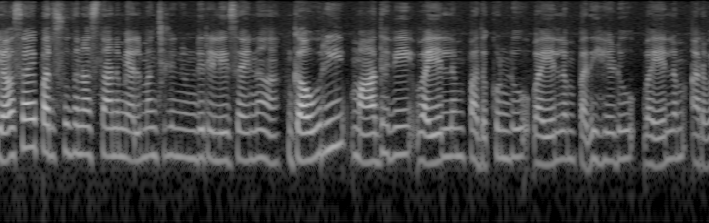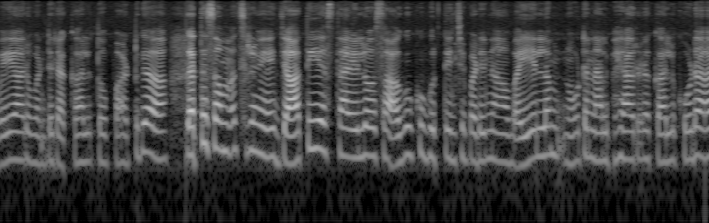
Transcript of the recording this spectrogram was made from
వ్యవసాయ పరిశోధనా స్థానం ఎల్మంచిలి నుండి రిలీజ్ అయిన గౌరీ మాధవి వైఎల్ఎం పదకొండు వైఎల్ఎం పదిహేడు వైఎల్ఎం అరవై ఆరు వంటి రకాలతో పాటుగా గత సంవత్సరమే జాతీయ స్థాయిలో సాగుకు గుర్తించబడిన వైఎల్ఎం నూట నలభై ఆరు రకాలు కూడా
